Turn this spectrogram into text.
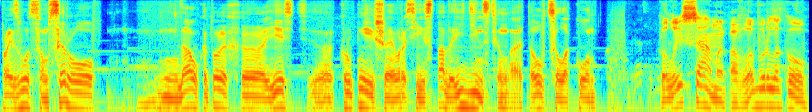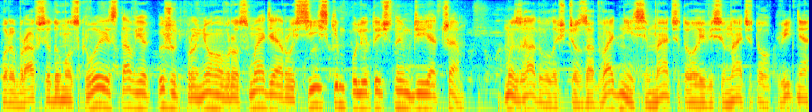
производством сыров, м, да, у которых э, есть э, крупнейшее в России стадо, единственное, это овцелакон. Коли саме Павло Бурлаков перебрався до Москви і став, як пишуть про нього в Росмедіа, російським політичним діячем. Ми згадували, що за два дні, 17 і 18 квітня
